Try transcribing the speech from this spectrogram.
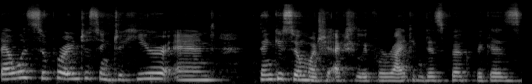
That was super interesting to hear and Thank you so much, actually, for writing this book because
